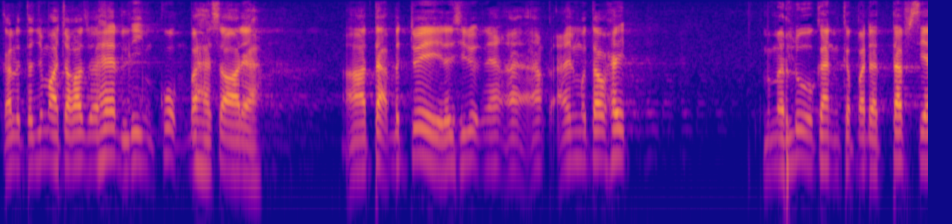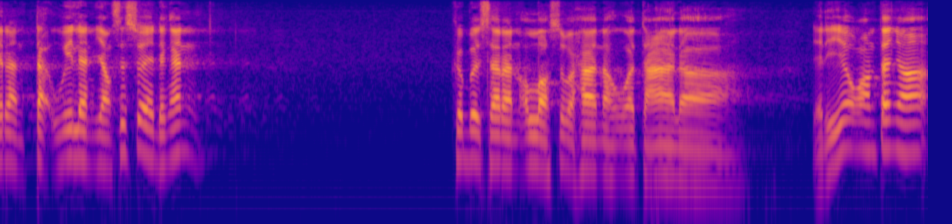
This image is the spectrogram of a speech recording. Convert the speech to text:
Kalau terjemah cara zahir lingkup bahasa dia. Ha, tak betul. Dari sudut ilmu tauhid. Memerlukan kepada tafsiran takwilan yang sesuai dengan kebesaran Allah Subhanahu wa taala. Jadi orang tanya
